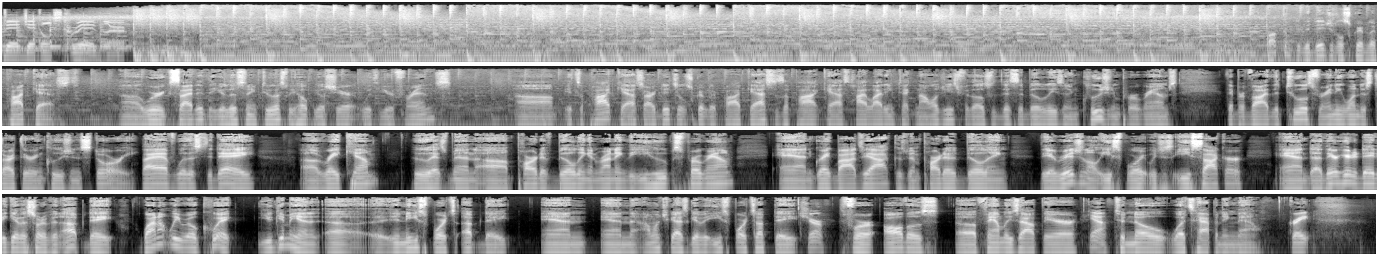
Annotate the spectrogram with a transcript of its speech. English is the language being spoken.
Digital Scribbler. Welcome to the Digital Scribbler podcast. Uh, we're excited that you're listening to us. We hope you'll share it with your friends. Um, it's a podcast. Our Digital Scribbler podcast is a podcast highlighting technologies for those with disabilities and inclusion programs that provide the tools for anyone to start their inclusion story. I have with us today uh, Ray Kim, who has been uh, part of building and running the eHoops program, and Greg Bodziak, who's been part of building the original eSport, which is eSoccer. And uh, they're here today to give us sort of an update. Why don't we, real quick, you give me an, uh, an esports update, and and I want you guys to give an esports update Sure. for all those uh, families out there Yeah. to know what's happening now. Great.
